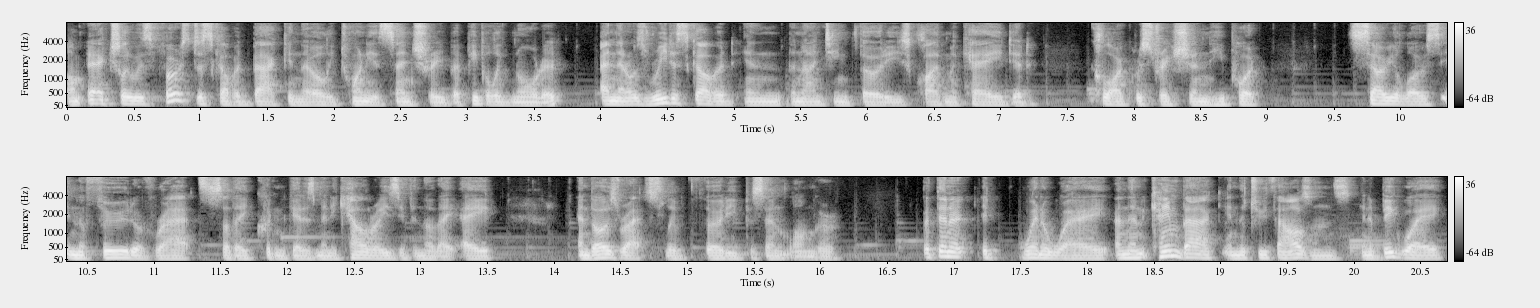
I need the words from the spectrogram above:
Um, it actually was first discovered back in the early 20th century, but people ignored it. And then it was rediscovered in the 1930s. Clive McCay did caloric restriction. He put cellulose in the food of rats so they couldn't get as many calories even though they ate. And those rats lived 30% longer. But then it, it went away. And then it came back in the 2000s in a big way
